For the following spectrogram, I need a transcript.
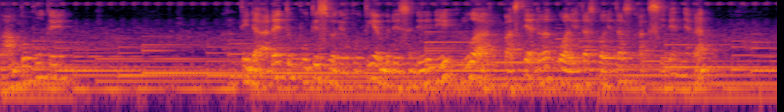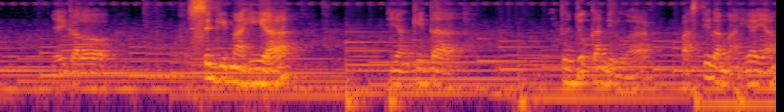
lampu putih. Tidak ada itu putih sebagai putih yang berdiri sendiri di luar. Pasti adalah kualitas-kualitas aksidennya kan. Jadi kalau segi mahia yang kita tunjukkan di luar pastilah mahia yang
